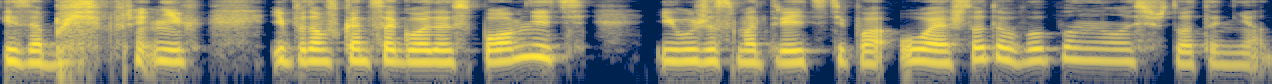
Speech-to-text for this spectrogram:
и забыть про них, и потом в конце года вспомнить и уже смотреть, типа, ой, а что-то выполнилось, что-то нет.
